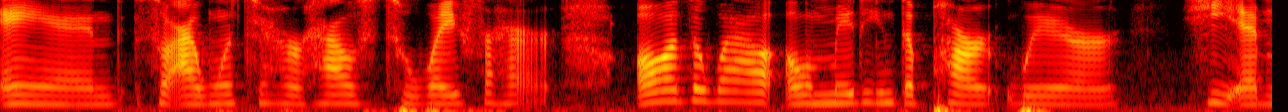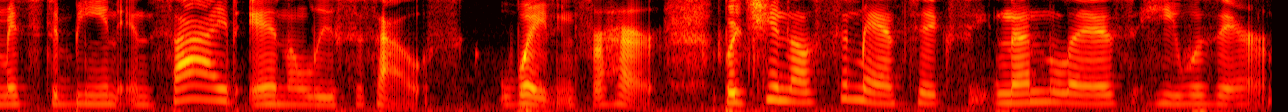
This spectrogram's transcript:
and so I went to her house to wait for her, all the while omitting the part where he admits to being inside Annalise's house, waiting for her. But you know, semantics, nonetheless, he was there.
